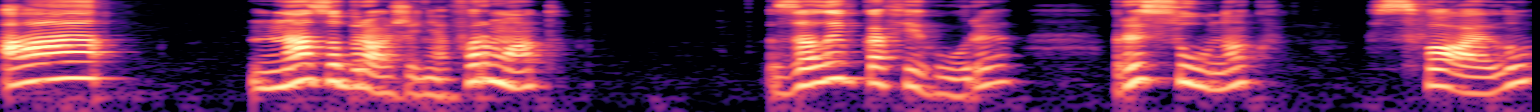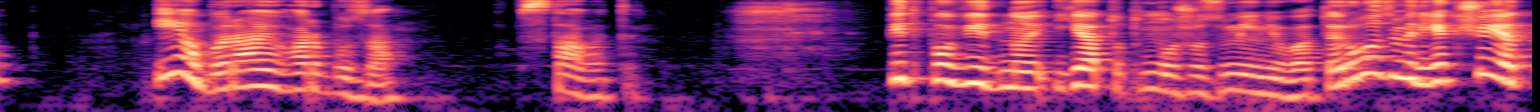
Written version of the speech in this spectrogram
а на зображення. Формат, заливка фігури, рисунок з файлу і обираю гарбуза. Вставити. Відповідно, я тут можу змінювати розмір. Якщо я,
